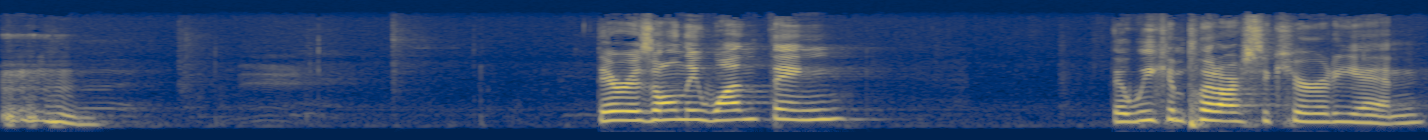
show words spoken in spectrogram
there is only one thing that we can put our security in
